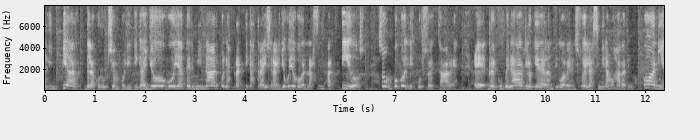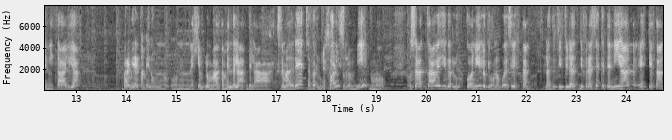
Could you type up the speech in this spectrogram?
limpiar de la corrupción política, yo voy a terminar con las prácticas tradicionales, yo voy a gobernar sin partidos. Eso es un poco el discurso de Chávez. Eh, recuperar lo que era la antigua Venezuela. Si miramos a Berlusconi en Italia, para mirar también un, ejemplo más también de la, de la extrema derecha, Berlusconi hizo lo mismo. O sea, Chávez y Berlusconi, lo que uno puede decir es que están, las diferencias que tenían es que están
